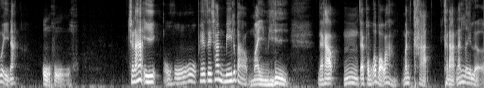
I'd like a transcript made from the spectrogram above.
ด้วยอีกนะ โอ้โหชนะอีก โอ้โห PlayStation มีหรือเปล่า ไม่มีนะครับ อืม แต่ผมก็บอกว่ามันขาด ขนาดนั้นเลยเหรอ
